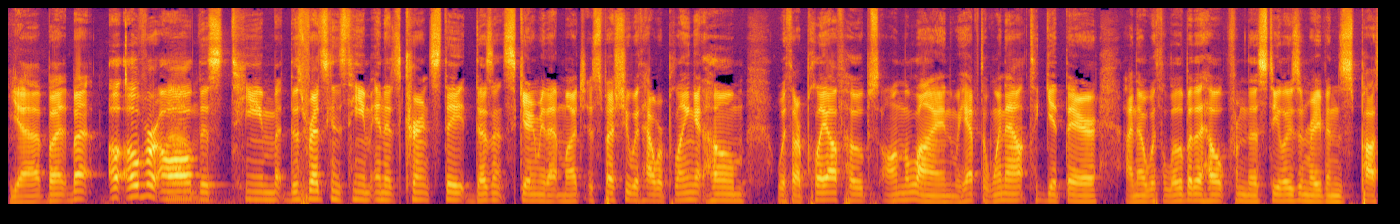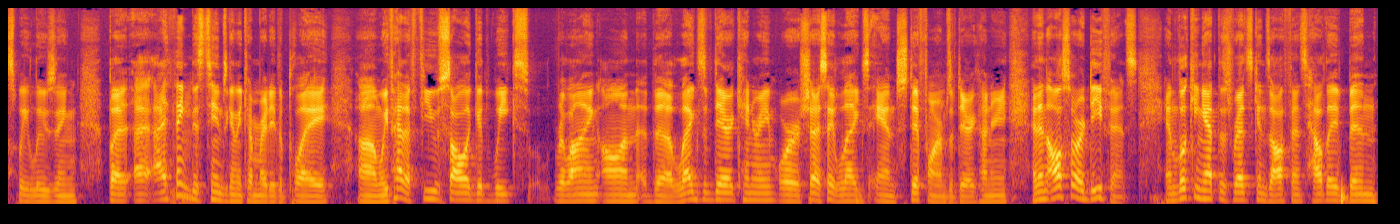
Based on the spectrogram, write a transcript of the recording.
Yeah, but but overall, um, this team, this Redskins team, in its current state, doesn't scare me that much, especially with how we're playing at home with our playoff hopes on the line. We have to win out to get there. I know with a little bit of help from the Steelers and Ravens possibly losing, but I, I think mm-hmm. this team's going to come ready to play. Um, we've had a few solid good weeks relying on the legs of Derrick Henry, or should I say legs and stiff arms of Derrick Henry, and then also our defense. And looking at this Redskins offense, how they've been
